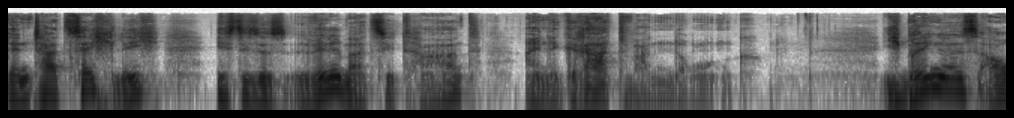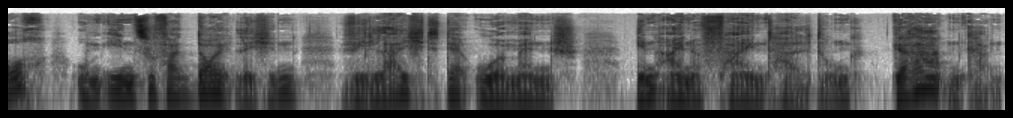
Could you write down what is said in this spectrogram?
Denn tatsächlich ist dieses Wilber-Zitat eine Gratwanderung. Ich bringe es auch, um Ihnen zu verdeutlichen, wie leicht der Urmensch in eine Feindhaltung geraten kann.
